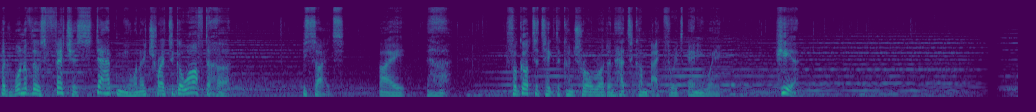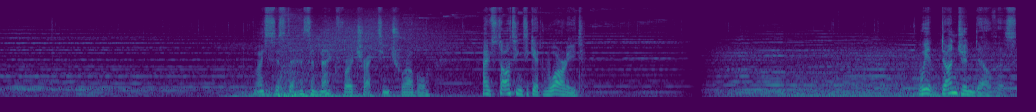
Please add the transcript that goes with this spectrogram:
but one of those fetchers stabbed me when I tried to go after her. Besides, I... Uh, forgot to take the control rod and had to come back for it anyway. Here. My sister has a knack for attracting trouble. I'm starting to get worried. We're dungeon delvers,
